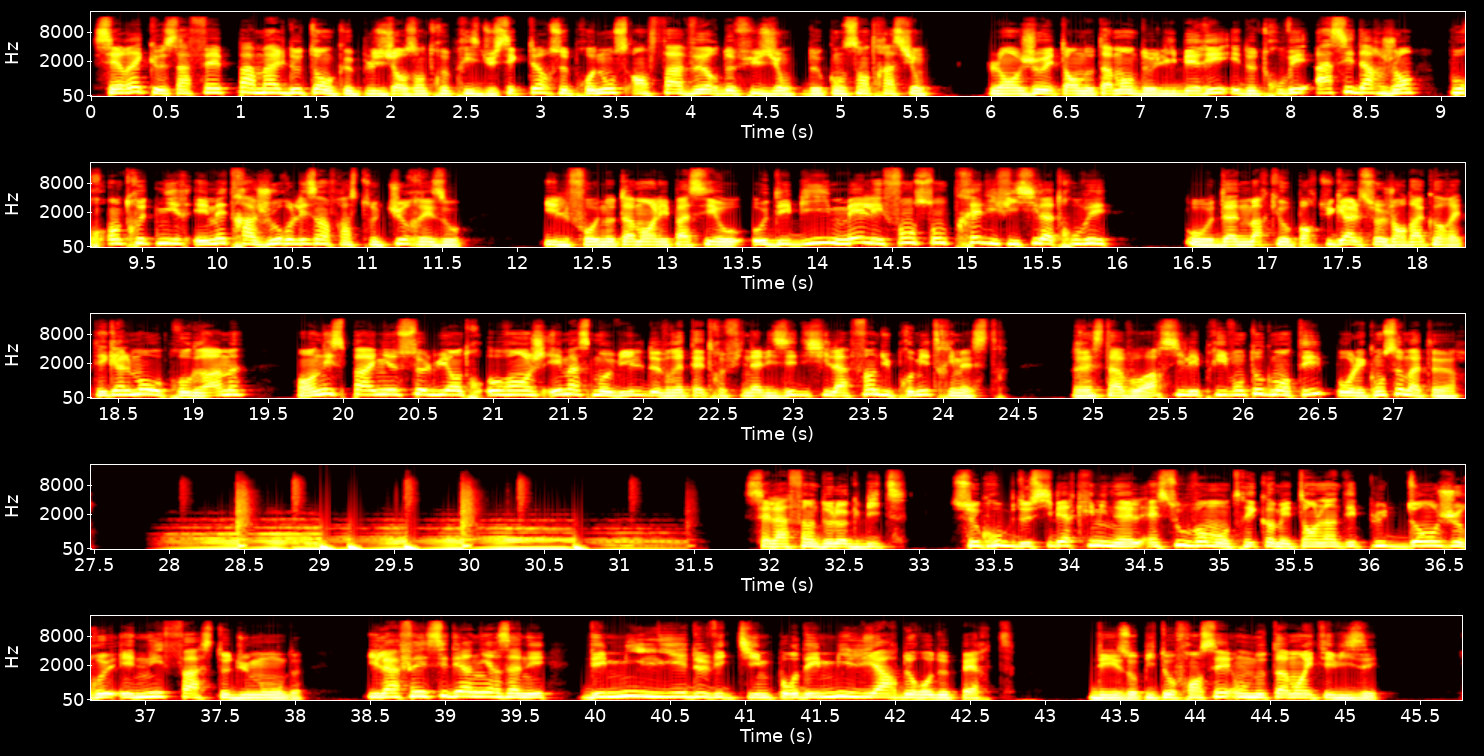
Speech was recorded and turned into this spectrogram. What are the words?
C'est vrai que ça fait pas mal de temps que plusieurs entreprises du secteur se prononcent en faveur de fusion, de concentration. L'enjeu étant notamment de libérer et de trouver assez d'argent pour entretenir et mettre à jour les infrastructures réseau. Il faut notamment les passer au haut débit, mais les fonds sont très difficiles à trouver. Au Danemark et au Portugal, ce genre d'accord est également au programme. En Espagne, celui entre Orange et Massmobile devrait être finalisé d'ici la fin du premier trimestre. Reste à voir si les prix vont augmenter pour les consommateurs. C'est la fin de Logbit. Ce groupe de cybercriminels est souvent montré comme étant l'un des plus dangereux et néfastes du monde. Il a fait ces dernières années des milliers de victimes pour des milliards d'euros de pertes. Des hôpitaux français ont notamment été visés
